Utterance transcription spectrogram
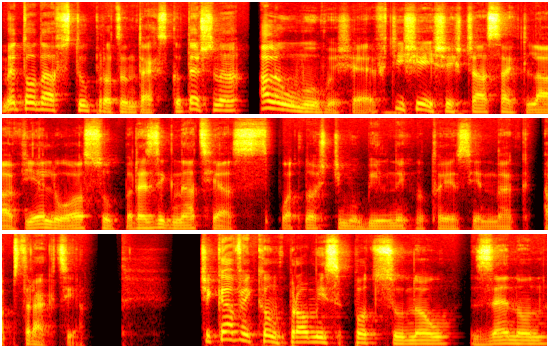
Metoda w 100% skuteczna, ale umówmy się, w dzisiejszych czasach dla wielu osób rezygnacja z płatności mobilnych no to jest jednak abstrakcja. Ciekawy kompromis podsunął Zenon,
